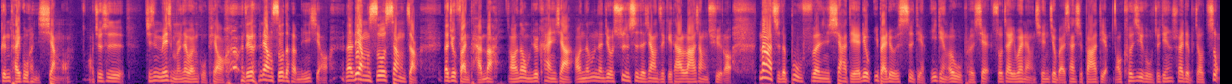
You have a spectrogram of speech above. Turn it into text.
跟台股很像哦，哦，就是。其实没什么人在玩股票，这个量缩的很明显哦。那量缩上涨，那就反弹嘛。啊，那我们就看一下，哦，能不能就顺势的这样子给它拉上去了。纳指的部分下跌六一百六十四点，一点二五 percent，收在一万两千九百三十八点。然哦，科技股昨天摔的比较重。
